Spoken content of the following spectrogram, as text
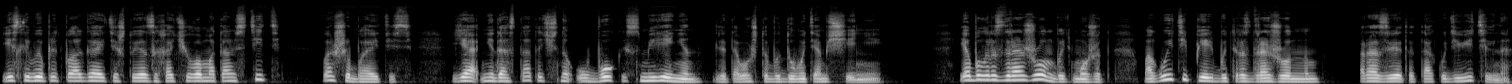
Если вы предполагаете, что я захочу вам отомстить, вы ошибаетесь. Я недостаточно убог и смиренен для того, чтобы думать о мщении. Я был раздражен, быть может, могу и теперь быть раздраженным. Разве это так удивительно?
